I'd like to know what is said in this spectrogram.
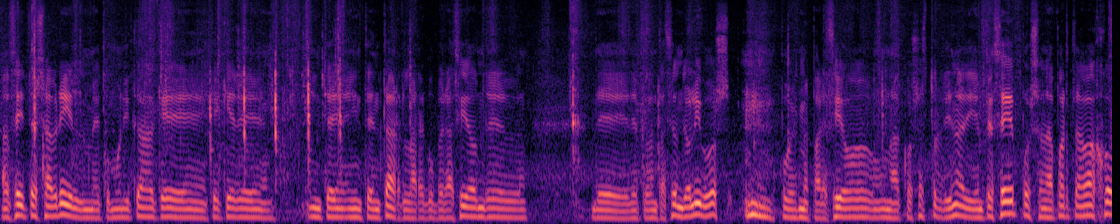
Aceites Abril me comunica que, quiere intentar la recuperación de, plantación de olivos, pues me pareció una cosa extraordinaria. Y empecé pues, en la parte de abajo,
